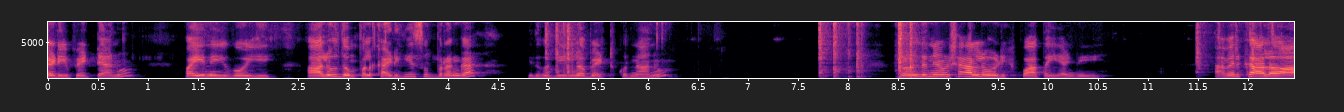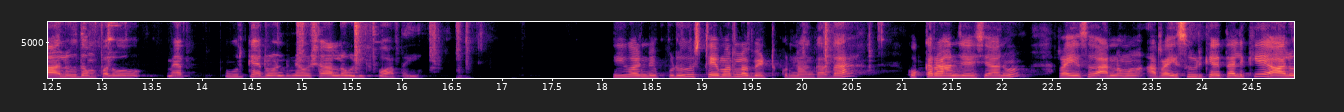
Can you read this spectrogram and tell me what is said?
గడిగి పెట్టాను. పైన ఇగో ఈ ఆలు దుంపలు కడిగి శుభ్రంగా ఇదిగో దీనిలో పెట్టుకున్నాను. రెండు నిమిషాల్లో ఉడికిపోతాయండి. అమెరికాలో ఆలు దుంపలు మె ఊరికే రెండు నిమిషాల్లో ఉడికిపోతాయి. ఇవ్వండి ఇప్పుడు స్టీమర్లో పెట్టుకున్నాం కదా కుక్కర్ ఆన్ చేశాను. రైస్ అన్నం రైస్ ఉడికే తలికి ఆలు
